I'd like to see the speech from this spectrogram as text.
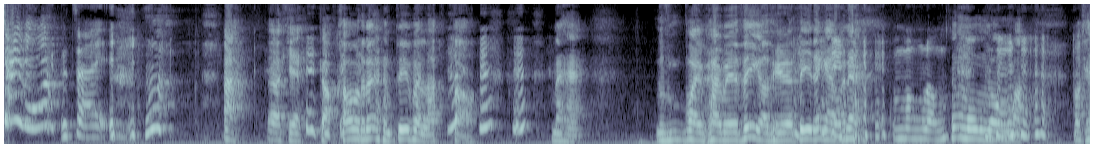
ใช่หรอวะใช่อะโอเค กลับเข้าเรื่องที่เพื่อนรักต่อ นะฮะปล่อย privacy กับ security ได้ไงวะเนี่ย มงลงมงลงว่ะโอเค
